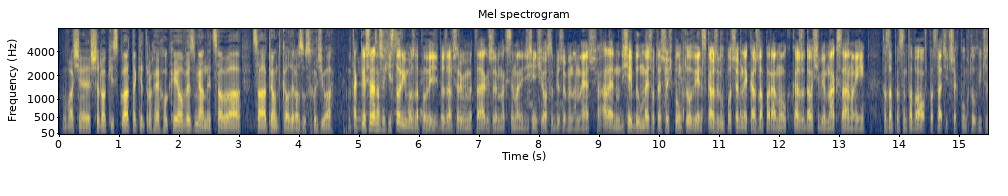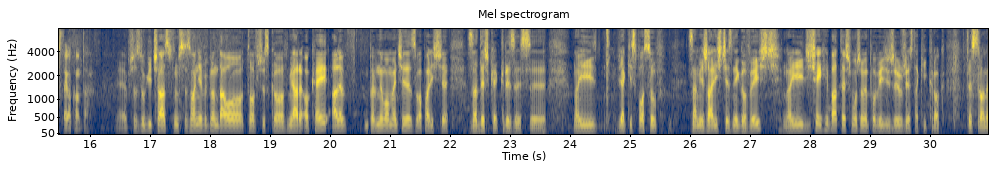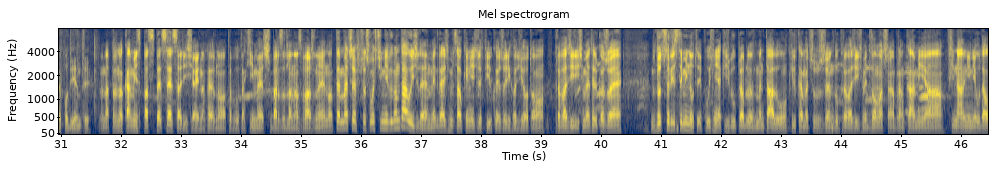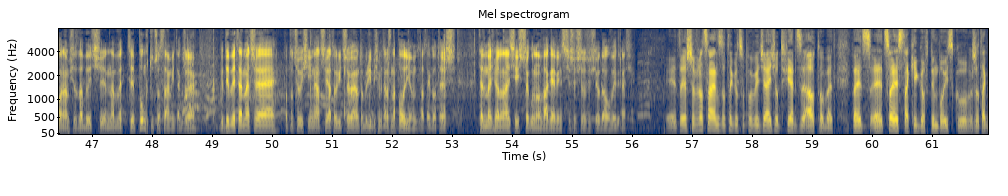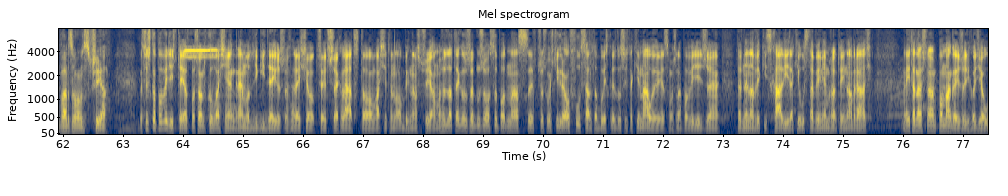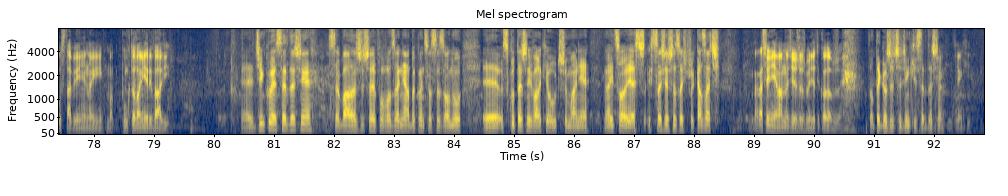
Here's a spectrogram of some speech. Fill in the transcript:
No właśnie, szeroki skład, takie trochę hokejowe zmiany. Cała, cała piątka od razu schodziła. No tak pierwszy raz w naszej historii można powiedzieć, bo zawsze robimy tak, że maksymalnie 10 osób bierzemy na mecz, ale no dzisiaj był mecz o te 6 punktów, więc każdy był potrzebny, każda para nóg, każdy dał siebie maksa, no i to zaprocentowało w postaci 3 punktów i czystego konta. E, Przez długi czas w tym sezonie wyglądało to wszystko w miarę ok, ale w pewnym momencie złapaliście zadyszkę, kryzys. y, No i w jaki sposób zamierzaliście z niego wyjść? No i dzisiaj chyba też możemy powiedzieć, że już jest taki krok w tę stronę podjęty. No na pewno kamień spadł z serca dzisiaj, na pewno to był taki mecz bardzo dla nas ważny. No te mecze w przeszłości nie wyglądały źle, my graliśmy całkiem nieźle w piłkę, jeżeli chodzi o to. Prowadziliśmy, tylko że do 40 minuty, później jakiś był problem w mentalu, kilka meczów z rzędu prowadziliśmy dwoma, trzema bramkami, a finalnie nie udało nam się zdobyć nawet punktu czasami, także gdyby te mecze potoczyły się inaczej, ja to liczyłem, to bylibyśmy teraz na podium, dlatego też ten mecz miał dzisiaj szczególną wagę, więc cieszę się, że się udało wygrać. E, To jeszcze wracając do tego, co powiedziałeś o twierdzy Autobet. Powiedz, e, co jest takiego w tym boisku, że tak bardzo wam sprzyja? No ciężko powiedzieć tutaj, od początku właśnie jak gramy od Ligi D już w FRS-ie od e, trzech lat, to właśnie ten obieg nam sprzyjał. Może dlatego, że dużo osób od nas w przeszłości grało w futsal, to boisko jest dosyć takie małe, więc można powiedzieć, że pewne nawyki z hali, takie ustawienia można tutaj nabrać. No i to też nam pomaga, jeżeli chodzi o ustawienie, no i punktowanie rywali. E, Dziękuję serdecznie. Seba, życzę powodzenia do końca sezonu, e, skutecznej walki o utrzymanie. No i co, jest, chcesz jeszcze coś przekazać? No raczej nie, mam nadzieję, że już będzie tylko dobrze. To tego życzę. Dzięki serdecznie. Dzięki.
